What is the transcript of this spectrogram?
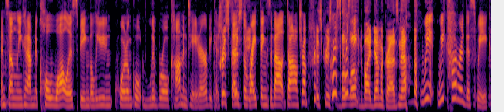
And suddenly you can have Nicolle Wallace being the leading quote unquote liberal commentator because Chris she says the right things about Donald Trump. Chris Christie, Chris Christie- beloved by Democrats now. we we covered this week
